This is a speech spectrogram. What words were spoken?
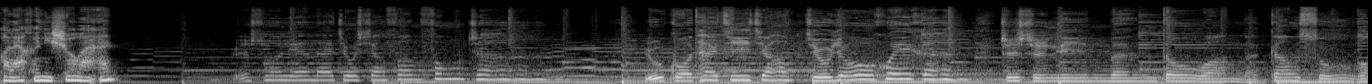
我来和你说晚安。人说恋爱就像放风筝，如果太计较就有悔恨。只是你们都忘了告诉我，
